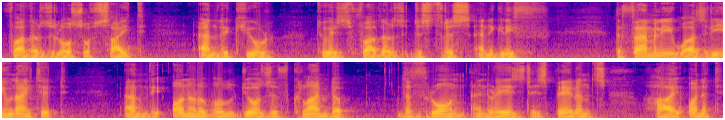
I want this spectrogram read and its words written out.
father's loss of sight and the cure to his father's distress and grief. The family was reunited, and the Honorable Joseph climbed up the throne and raised his parents high on it.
